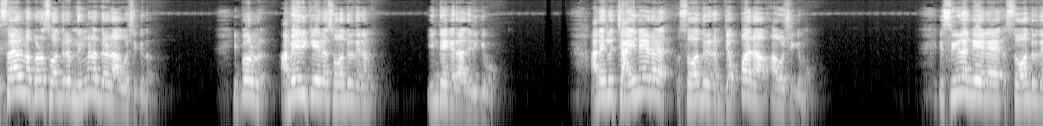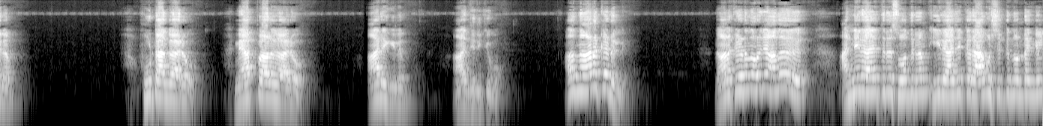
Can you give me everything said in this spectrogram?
ഇസ്രായേൽ മക്കളുടെ സ്വാതന്ത്ര്യം നിങ്ങൾ എന്തിനാണ് ആഘോഷിക്കുന്നത്? ഇപ്പോൾ അമേരിക്കയിലെ സ്വാതന്ത്ര്യദിനം ഇന്ത്യയ്ക്ക് ആചരിക്കുമോ അല്ലെങ്കിൽ ചൈനയുടെ സ്വാതന്ത്ര്യദിനം ജപ്പാൻ ആഘോഷിക്കുമോ? ശ്രീലങ്കയിലെ സ്വാതന്ത്ര്യദിനം ഭൂട്ടാൻകാരോ നേപ്പാളുകാരോ ആരെങ്കിലും ആചരിക്കുമോ? അത് നാണക്കേടല്ലേ? നാണക്കേടെന്ന് പറഞ്ഞാൽ അത് അന്യരാജ്യത്തിന്റെ സ്വാതന്ത്ര്യം ഈ രാജ്യക്കാർ ആഘോഷിക്കുന്നുണ്ടെങ്കിൽ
